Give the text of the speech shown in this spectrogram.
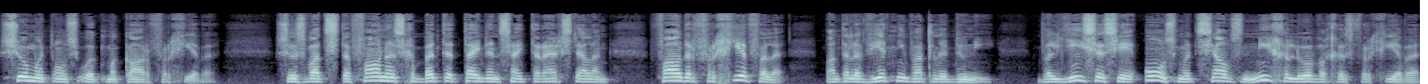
so moet ons ook mekaar vergewe. Soos wat Stefanus gebid het tydens sy teregstelling, Vader vergeef hulle want hulle weet nie wat hulle doen nie wil Jesus sê ons moet selfs nie gelowiges vergewe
